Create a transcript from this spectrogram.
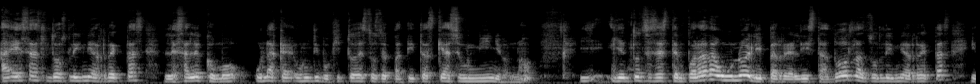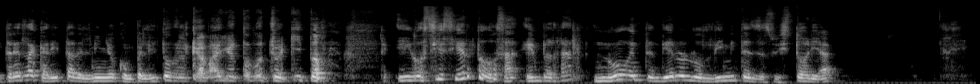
a esas dos líneas rectas le sale como un dibujito de estos de patitas que hace un niño, ¿no? Y, y entonces es temporada 1 el hiperrealista, dos las dos líneas rectas y tres la carita del niño con pelito del caballo todo chuequito. Y digo, sí es cierto, o sea, en verdad no entendieron los límites de su historia.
